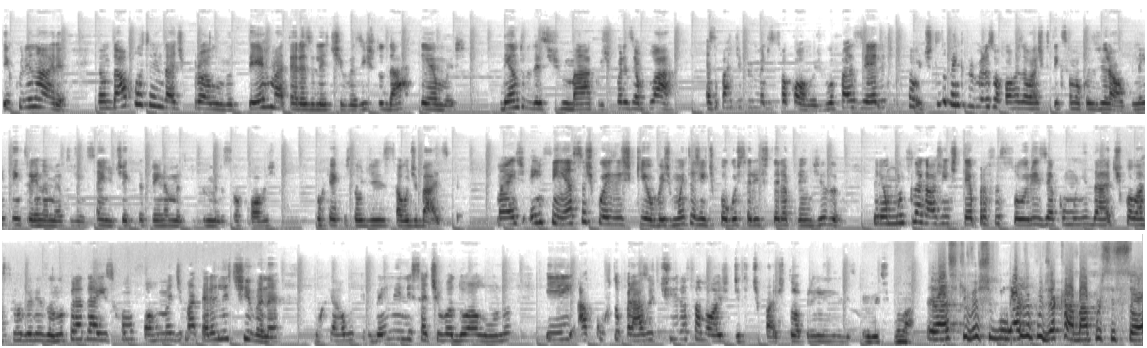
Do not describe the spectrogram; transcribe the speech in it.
e culinária. Então, dá a oportunidade para o aluno ter matérias eletivas e estudar temas dentro desses macros. Por exemplo, ah, essa parte de primeiros socorros, vou fazer ele de saúde. Tudo bem que primeiros socorros eu acho que tem que ser uma coisa geral, que nem tem treinamento de incêndio, tinha que ter treinamento de primeiros socorros, porque é questão de saúde básica. Mas, enfim, essas coisas que eu vejo muita gente, pô, gostaria de ter aprendido, seria muito legal a gente ter professores e a comunidade escolar se organizando para dar isso como forma de matéria letiva, né? Porque é algo que vem na iniciativa do aluno e a curto prazo tira essa lógica de que, tipo, ah, estou aprendendo isso pro vestibular. Eu acho que o vestibular já podia acabar por si só.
